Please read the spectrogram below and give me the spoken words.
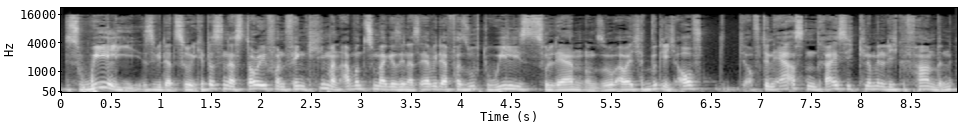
das Wheelie ist wieder zurück. Ich habe das in der Story von Finn Kliman ab und zu mal gesehen, dass er wieder versucht, Wheelies zu lernen und so. Aber ich habe wirklich auf, auf den ersten 30 Kilometer, die ich gefahren bin,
